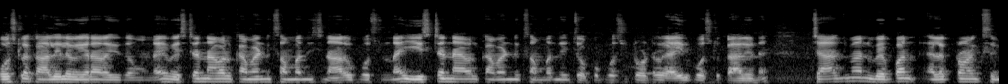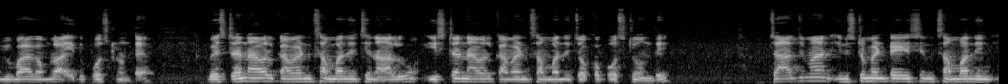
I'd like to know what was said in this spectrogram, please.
పోస్టుల ఖాళీల వివరాలు అయితే ఉన్నాయి. వెస్టర్న్ నావల్ కమాండ్కి సంబంధించి నాలుగు పోస్టులు ఉన్నాయి. ఈస్టర్న్ నావల్ కమాండ్కి సంబంధించి ఒక పోస్టు టోటల్గా ఐదు పోస్టులు ఖాళీ ఉన్నాయి. చార్జ్ మ్యాన్ వెపన్ ఎలక్ట్రానిక్స్ విభాగంలో ఐదు పోస్టులు ఉంటాయి. వెస్టర్న్ నావల్ కమాండ్కి సంబంధించి నాలుగు ఈస్టర్న్ నావల్ కమాండ్కి సంబంధించి ఒక పోస్టు ఉంది. చార్జ్ మ్యాన్ ఇన్స్ట్రుమెంటేషన్కి సంబంధించి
